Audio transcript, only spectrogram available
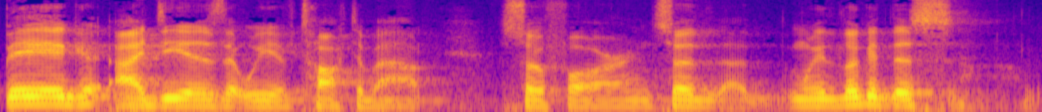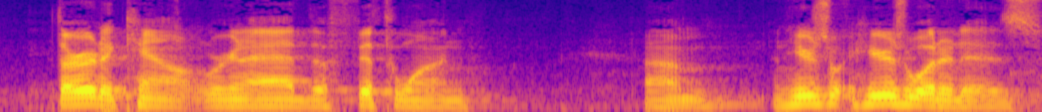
big ideas that we have talked about so far. And so uh, when we look at this third account, we're going to add the fifth one. Um, and here's here's what it is.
